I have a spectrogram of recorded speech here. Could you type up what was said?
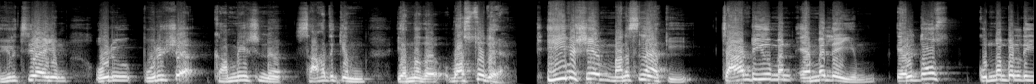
തീർച്ചയായും ഒരു പുരുഷ കമ്മീഷന് സാധിക്കും എന്നത് വസ്തുതയാണ്. ഈ വിഷയം മനസ്സിലാക്കി ചാണ്ടിയൂമൻ എം എൽ എയും എൽദോസ് കുന്നമ്പള്ളി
